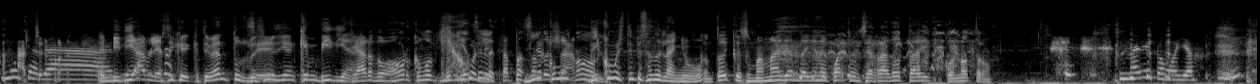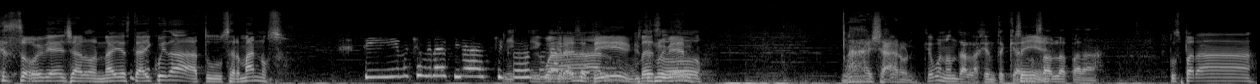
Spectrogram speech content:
Muchas gracias. Envidiable, así que, que te vean tus vecinos Sí. y digan qué envidia. Qué ardor, cómo qué bien se le está pasando a Sharon. ve cómo está empezando el año. Con todo y que su mamá ya anda ahí en el cuarto encerrado, está ahí con otro. Nadie como yo. Eso. Muy bien, Sharon. Ahí, está, ahí cuida a tus hermanos. Sí, muchas gracias, chicos. Igual. Gracias a ti, que estés muy bien. Ay, Sharon. Qué buena onda la gente que Sí, nos habla para. Pues para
